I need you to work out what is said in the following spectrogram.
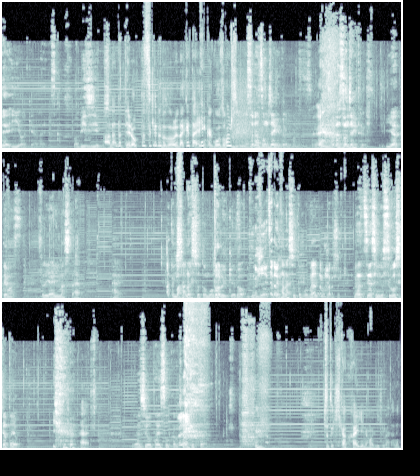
でいいわけじゃないですか、まあ、BGM うんあなたテロップつけるのどれだけ大変かご存知それは存じ上げております。それは存じ上げております。やってますそれやりました。はい。あと今 話ちょっと戻るけど。話ちょっと戻るけど。夏休みの過ごし方よ。い。やはい。ラジオ体操から飛んでった。よちょっと企画会議の方に行きましたね。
